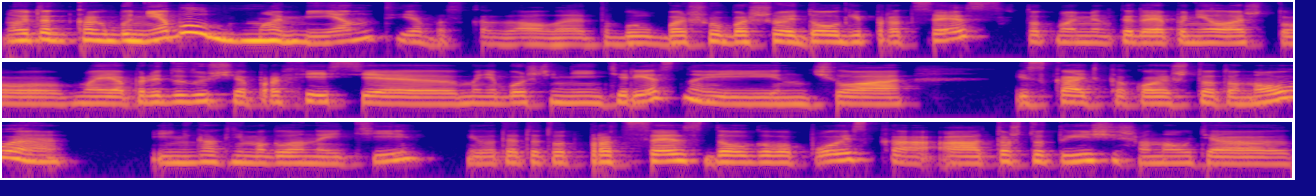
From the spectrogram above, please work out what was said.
Ну, это как бы не был момент, я бы сказала. Это был большой-большой долгий процесс. В тот момент, когда я поняла, что моя предыдущая профессия мне больше не интересна, и начала искать какое что-то новое, и никак не могла найти. И вот этот вот процесс долгого поиска, а то, что ты ищешь, оно у тебя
